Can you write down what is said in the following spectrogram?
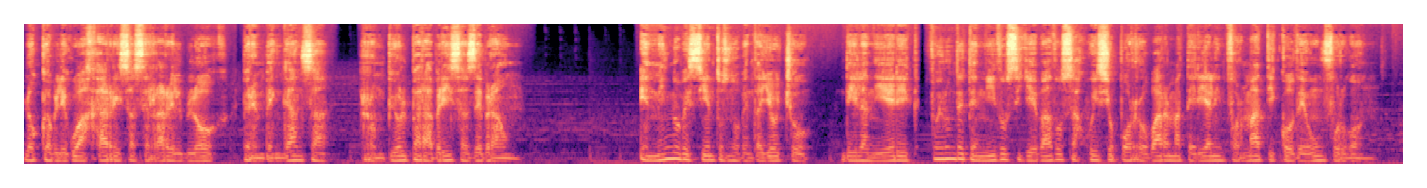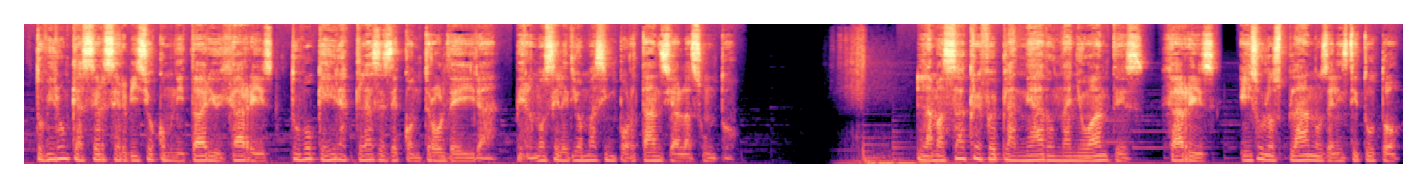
lo que obligó a Harris a cerrar el blog, pero en venganza rompió el parabrisas de Brown. En 1998, Dylan y Eric fueron detenidos y llevados a juicio por robar material informático de un furgón. Tuvieron que hacer servicio comunitario y Harris tuvo que ir a clases de control de ira, pero no se le dio más importancia al asunto. La masacre fue planeada un año antes. Harris hizo los planos del instituto,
